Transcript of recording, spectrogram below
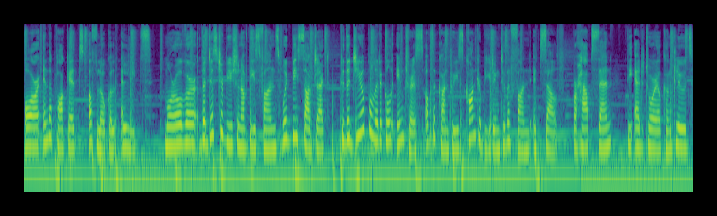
or in the pockets of local elites? Moreover, the distribution of these funds would be subject to the geopolitical interests of the countries contributing to the fund itself. Perhaps then, the editorial concludes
